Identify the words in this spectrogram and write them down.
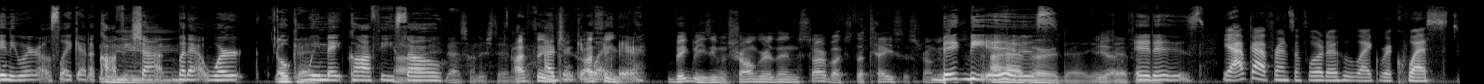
anywhere else, like at a coffee Mm. shop. But at work, Okay, we make coffee, All so right, that's understandable. I think I drink it I black think there. Biggby's even stronger than Starbucks. The taste is stronger. Biggby I have is. heard that. Yeah, Yeah. definitely. It is. Yeah, I've got friends in Florida who like request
